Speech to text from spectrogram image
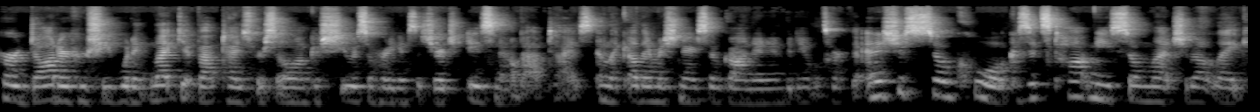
her daughter, who she wouldn't let get baptized for so long because she was so hard against the church, is now baptized. And like other missionaries have gone in and been able to work there. And it's just so cool because it's taught me so much about like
